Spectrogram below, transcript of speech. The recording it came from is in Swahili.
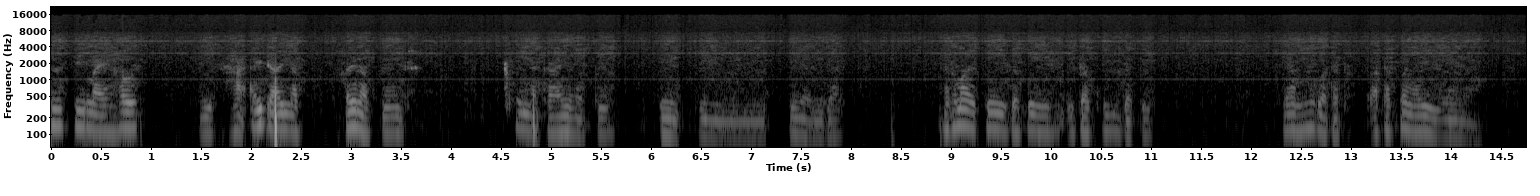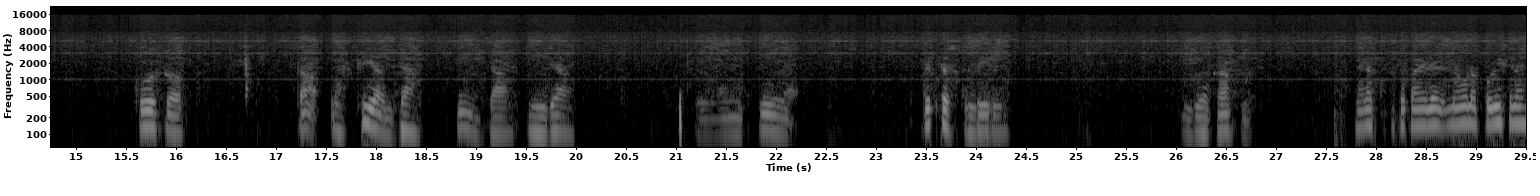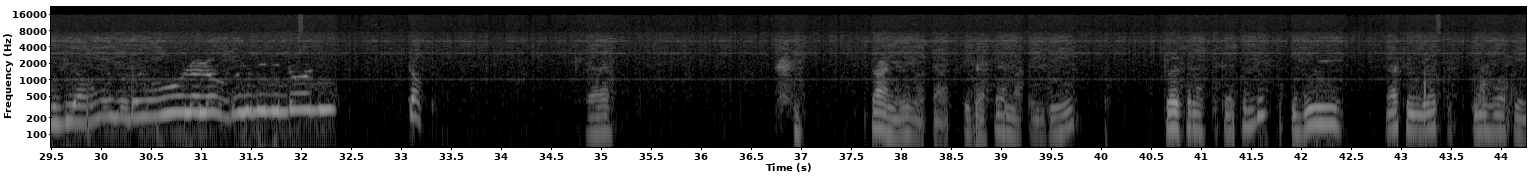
can't see my house haita haina haina food inakaa hivyo tu nikisikia njaa natumai tu itakuwa itakuja tu ya Mungu atafanya atafanya hivyo kuhusu nasikia njaa si njaa nikula zipita siku mbili ndio kafu naenda kufika pale naona polisi anaingia, huyu nini ndani stop. Ni hivyo tutasema tujui. Tuwesema kitu tujui tujui that watu have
